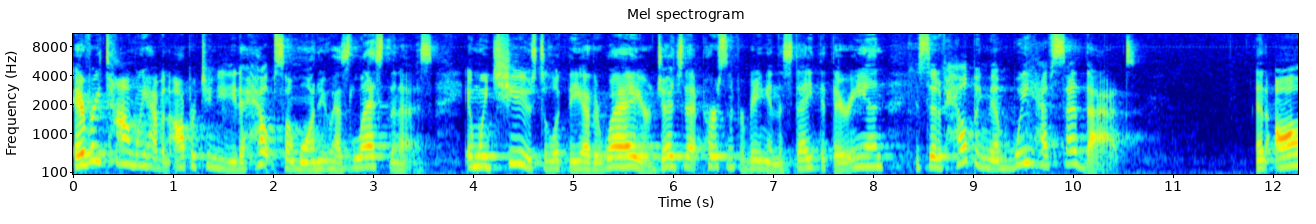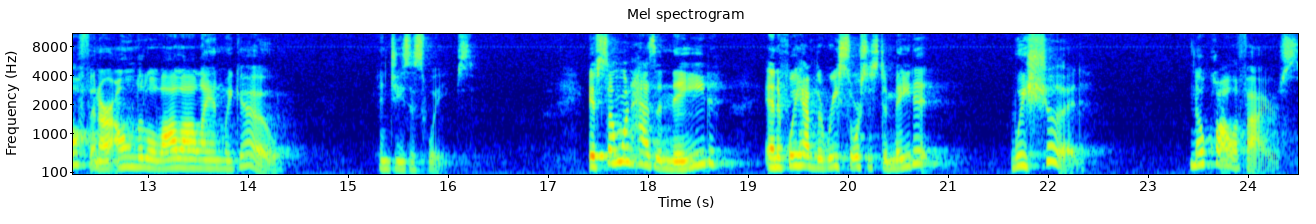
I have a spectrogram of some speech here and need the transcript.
Every time we have an opportunity to help someone who has less than us, and we choose to look the other way or judge that person for being in the state that they're in, instead of helping them, we have said that. And off in our own little la la land we go, and Jesus weeps. If someone has a need, and if we have the resources to meet it, we should. No qualifiers.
